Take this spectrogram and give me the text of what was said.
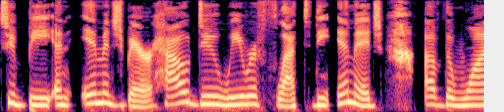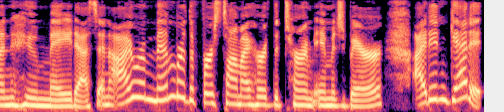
to be an image bearer. How do we reflect the image of the one who made us? And I remember the first time I heard the term image bearer, I didn't get it,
